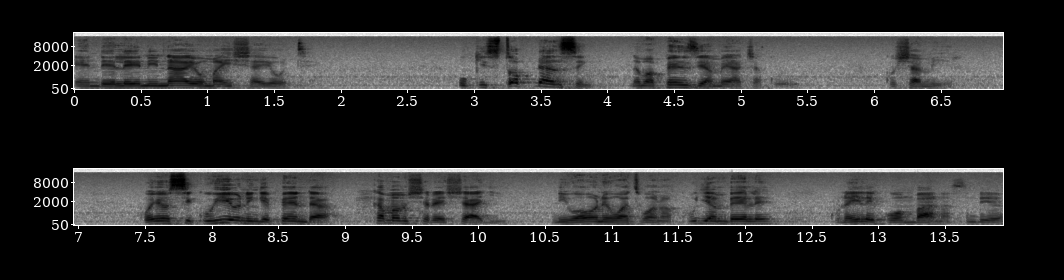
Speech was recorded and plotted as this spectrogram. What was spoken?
endeleeni nayo maisha yote. Ukistop dancing na mapenzi yameacha kushamiri. Kwa hiyo siku hiyo ningependa kama mshereheshaji niwaone watu wanakuja mbele, kuna ile kuombana, si ndio?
